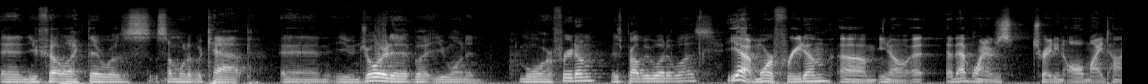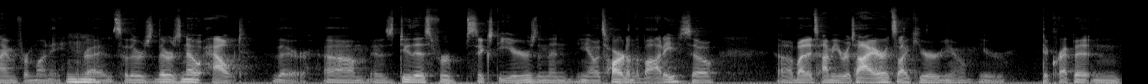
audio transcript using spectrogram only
and you felt like there was somewhat of a cap, and you enjoyed it, but you wanted more freedom. Is probably what it was. Yeah, more freedom. Um, you know, at, at that point, I was just trading all my time for money, right? So there's there's no out there. Um, it was do this for 60 years, and then you know it's hard on the body. So uh, by the time you retire, it's like you're you know you're decrepit and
